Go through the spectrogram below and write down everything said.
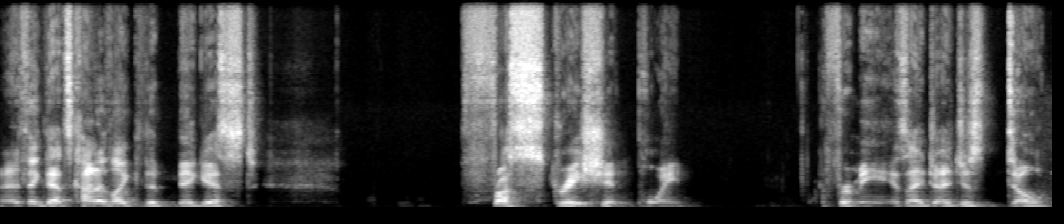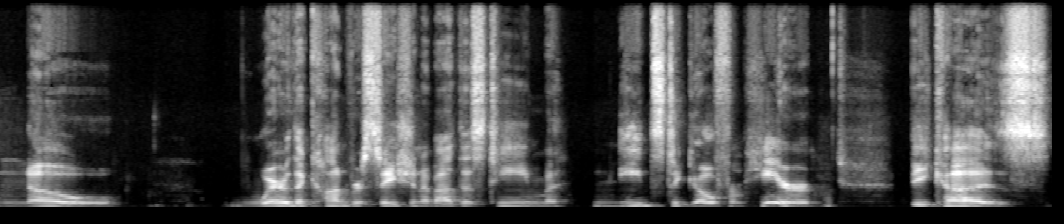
I think that's kind of like the biggest frustration point for me is I, I just don't know where the conversation about this team needs to go from here because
